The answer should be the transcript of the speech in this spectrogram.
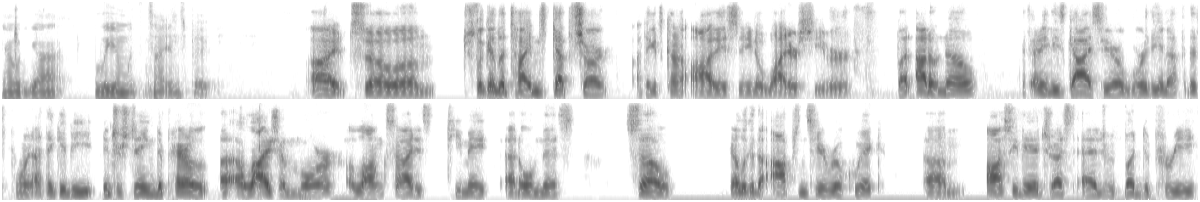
Now we got Liam with the Titans pick. All right. So um, just looking at the Titans depth chart, I think it's kind of obvious they need a wide receiver, but I don't know if any of these guys here are worthy enough at this point. I think it'd be interesting to pair uh, Elijah Moore alongside his teammate at Ole Miss. So Gonna look at the options here real quick. Um, obviously, they addressed edge with Bud Dupree.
